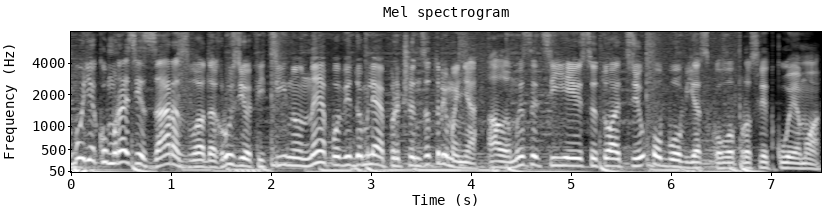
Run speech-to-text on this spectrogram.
В будь-якому разі зараз влада Грузії офіційно не повідомляє причин затримання, але ми за цією ситуацією обов'язково прослідкуємо.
